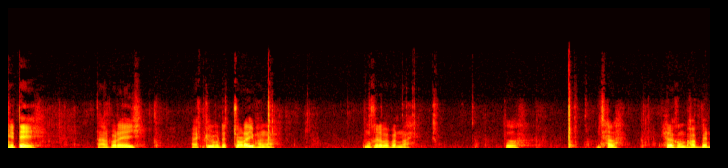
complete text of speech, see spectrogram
হেঁটে তারপরে এই এক কিলোমিটার চড়াই ভাঙা মুখের ব্যাপার নয়। তো যারা এরকম ভাববেন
